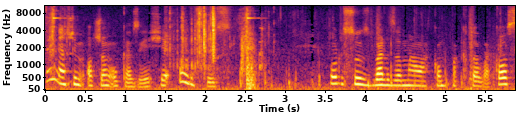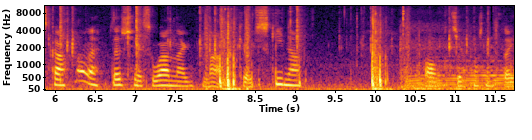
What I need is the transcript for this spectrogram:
No i naszym oczom ukazuje się Ursus. Ursus bardzo mała, kompaktowa koska, ale też jest ładna, ma jakiegoś skina. O, gdzie można tutaj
